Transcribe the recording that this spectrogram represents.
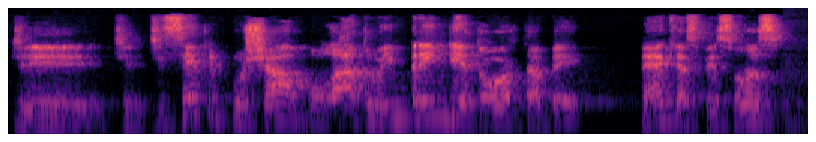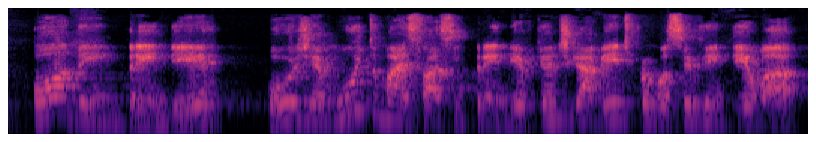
de, de, de, sempre puxar para um lado empreendedor também, né, que as pessoas podem empreender. Hoje é muito mais fácil empreender, porque antigamente para você vender uma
